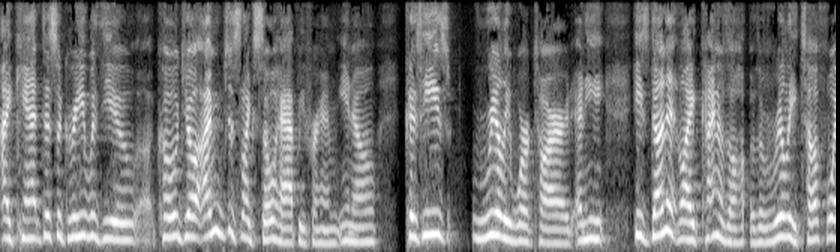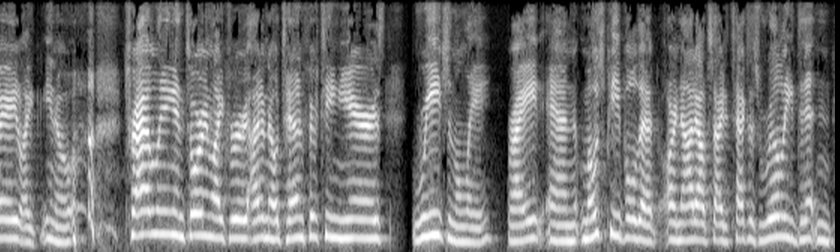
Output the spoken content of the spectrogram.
I can't disagree with you, uh, CoJo. I'm just like so happy for him, you know, because he's really worked hard and he he's done it like kind of the the really tough way, like you know, traveling and touring like for I don't know 10, 15 years regionally, right? And most people that are not outside of Texas really didn't,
